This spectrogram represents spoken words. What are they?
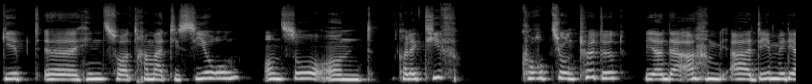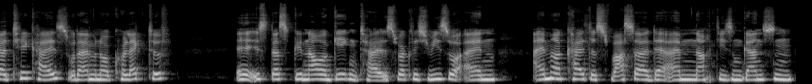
gibt, äh, hin zur Dramatisierung und so. Und Kollektivkorruption tötet, wie in der ARD-Mediathek heißt, oder einfach nur Collective, äh, ist das genaue Gegenteil. Ist wirklich wie so ein Eimer kaltes Wasser, der einem nach diesen ganzen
